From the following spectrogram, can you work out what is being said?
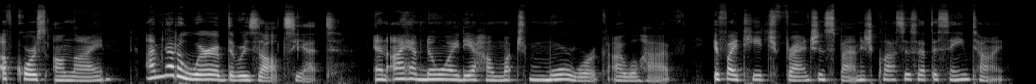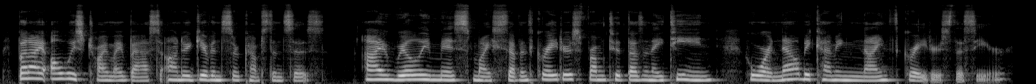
of course, online. I'm not aware of the results yet and I have no idea how much more work I will have if I teach French and Spanish classes at the same time. But I always try my best under given circumstances. I really miss my 7th graders from 2018 who are now becoming ninth graders this year.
